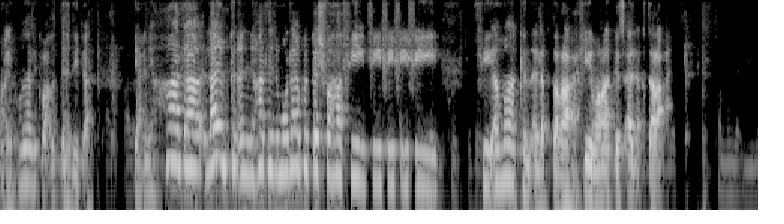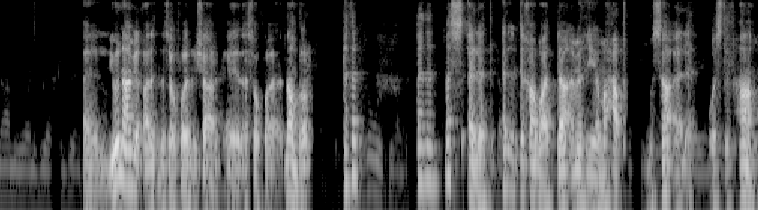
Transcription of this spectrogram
هنالك بعض التهديدات. يعني هذا لا يمكن أن هذه الأمور لا يمكن كشفها في في في في في في أماكن الاقتراع في مراكز الاقتراع. اليونامي قالت سوف نشارك إيه، سوف ننظر. اذا اذا مسألة الانتخابات دائما هي محط مساءلة واستفهام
